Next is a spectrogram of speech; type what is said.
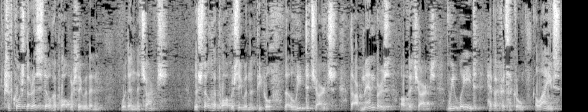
Because of course there is still hypocrisy within, within the church. There's still hypocrisy within the people that lead the church, that are members of the church. We lead hypocritical lives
